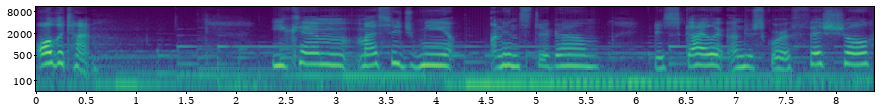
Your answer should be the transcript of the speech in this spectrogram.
all the time. You can message me on Instagram. It is Skylar underscore official.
